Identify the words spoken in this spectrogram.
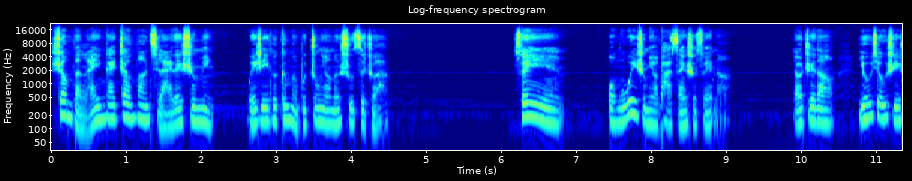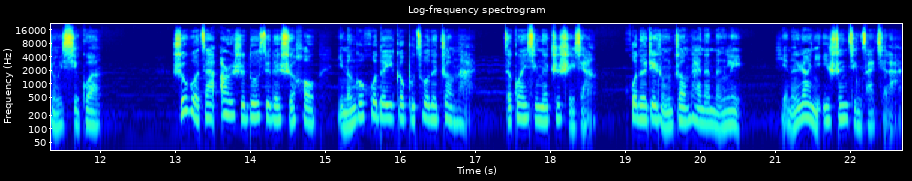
让本来应该绽放起来的生命，围着一个根本不重要的数字转。所以，我们为什么要怕三十岁呢？要知道，优秀是一种习惯。如果在二十多岁的时候，你能够获得一个不错的状态，在惯性的支持下，获得这种状态的能力，也能让你一生精彩起来。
